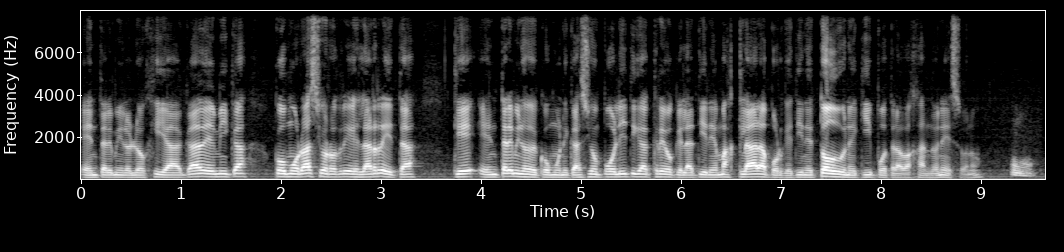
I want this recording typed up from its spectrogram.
en terminología académica, como Horacio Rodríguez Larreta, que en términos de comunicación política creo que la tiene más clara porque tiene todo un equipo trabajando en eso, ¿no? Mm.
